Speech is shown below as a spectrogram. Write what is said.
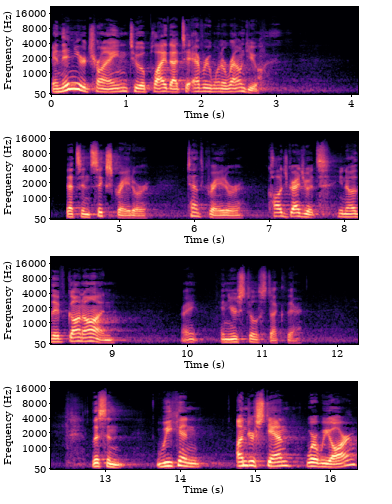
And then you're trying to apply that to everyone around you that's in sixth grade or 10th grade or college graduates. You know, they've gone on, right? And you're still stuck there. Listen, we can understand where we are,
